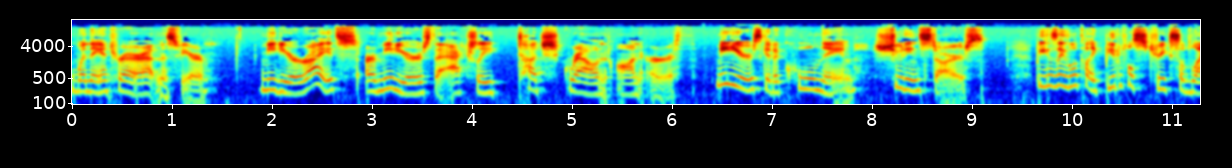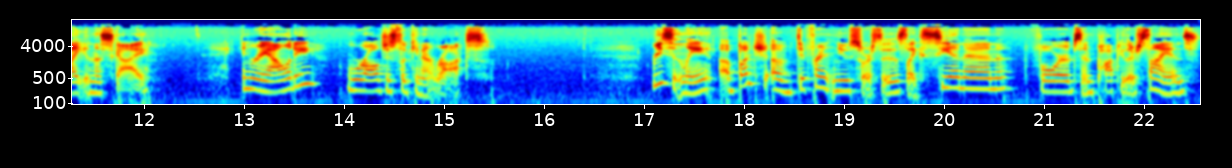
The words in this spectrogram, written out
when they enter our atmosphere. Meteorites are meteors that actually touch ground on Earth. Meteors get a cool name, shooting stars, because they look like beautiful streaks of light in the sky. In reality, we're all just looking at rocks. Recently, a bunch of different news sources like CNN, Forbes, and Popular Science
